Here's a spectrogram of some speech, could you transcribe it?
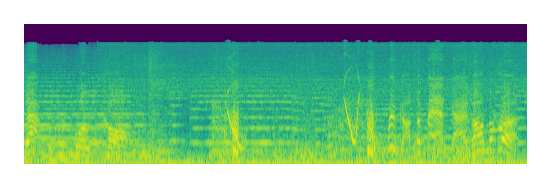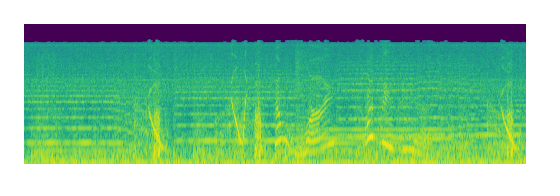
That was a close call. We've got the bad guys on the run. Don't worry. Slippy's here.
